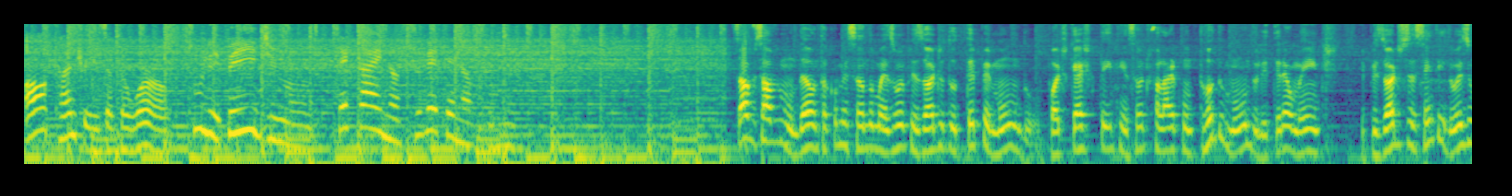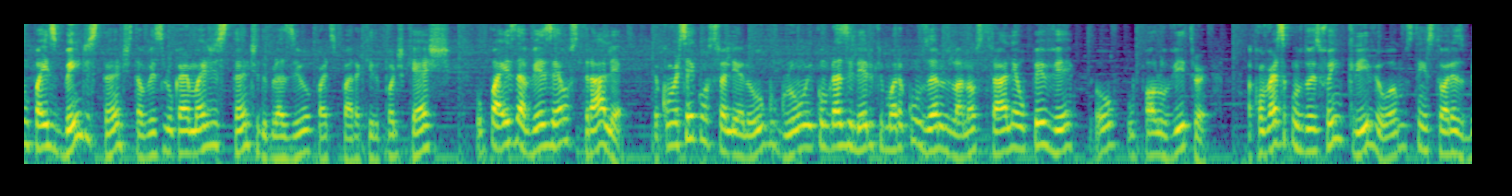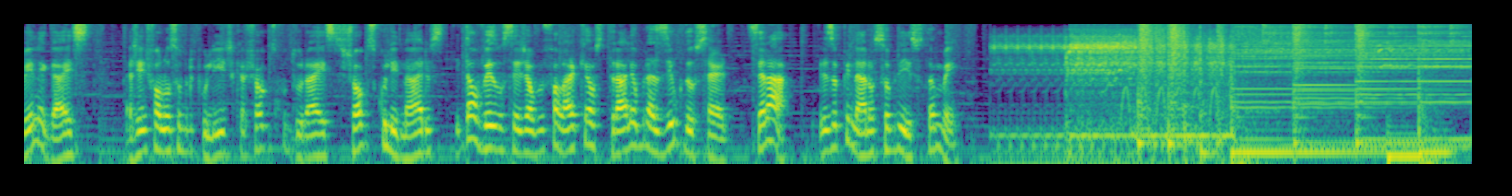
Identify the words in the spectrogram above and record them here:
All countries of the world. Tous les pays du monde. 世界のすべての国 Salve, salve mundão! Tá começando mais um episódio do TP Mundo, o podcast que tem a intenção de falar com todo mundo, literalmente. Episódio 62 em um país bem distante, talvez o lugar mais distante do Brasil, participar aqui do podcast. O país da vez é a Austrália. Eu conversei com o australiano Hugo Grum e com um brasileiro que mora com uns anos lá na Austrália, o PV, ou o Paulo Vitor. A conversa com os dois foi incrível, ambos têm histórias bem legais. A gente falou sobre política, choques culturais, choques culinários e talvez você já ouviu falar que a Austrália é o Brasil que deu certo. Será? Eles opinaram sobre isso também.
